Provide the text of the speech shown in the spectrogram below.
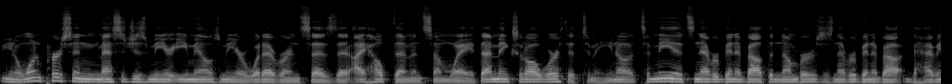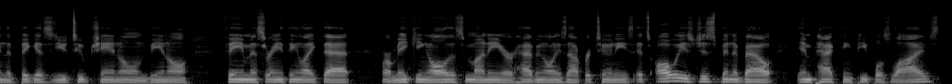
you know one person messages me or emails me or whatever and says that I helped them in some way, that makes it all worth it to me. You know, to me, it's never been about the numbers. It's never been about having the biggest YouTube channel and being all famous or anything like that or making all this money or having all these opportunities. It's always just been about impacting people's lives.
